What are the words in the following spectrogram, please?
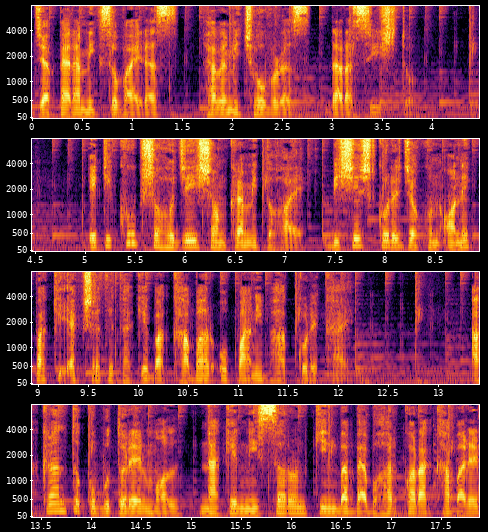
যা প্যারামিক্সো ভাইরাস ফ্যাবামিছোভারাস দ্বারা সৃষ্ট। এটি খুব সহজেই সংক্রামিত হয়, বিশেষ করে যখন অনেক পাখি একসাথে থাকে বা খাবার ও পানি ভাগ করে খায়। আক্রান্ত কবুতরের মল, নাকের নিঃসরণ কিংবা ব্যবহার করা খাবারের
